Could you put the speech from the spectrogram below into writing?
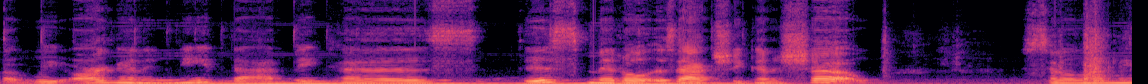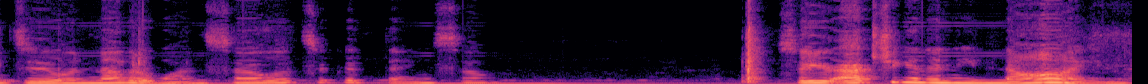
But we are going to need that because this middle is actually going to show. So let me do another one. So it's a good thing. So, so you're actually going to need nine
